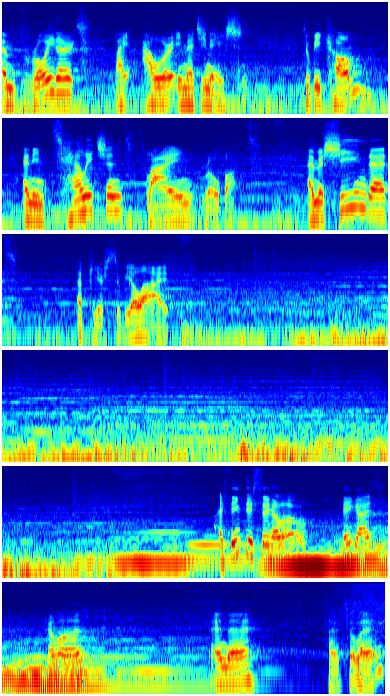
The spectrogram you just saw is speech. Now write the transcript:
embroidered by our imagination to become an intelligent flying robot, a machine that appears to be alive. I think they say hello. Hey guys, come on. And uh, time to land.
